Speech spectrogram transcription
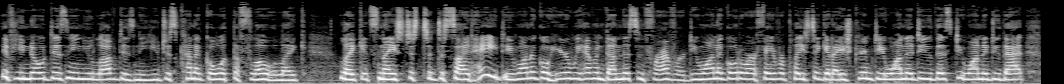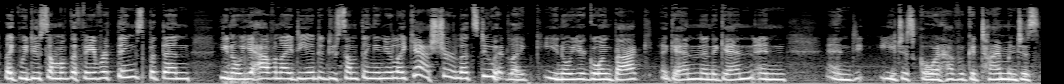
if you know Disney and you love Disney, you just kind of go with the flow. Like, like it's nice just to decide, hey, do you want to go here? We haven't done this in forever. Do you want to go to our favorite place to get ice cream? Do you want to do this? Do you want to do that? Like we do some of the favorite things, but then you know you have an idea to do something, and you're like, yeah, sure, let's do it. Like you know, you're going back again and again, and and you just go and have a good time and just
